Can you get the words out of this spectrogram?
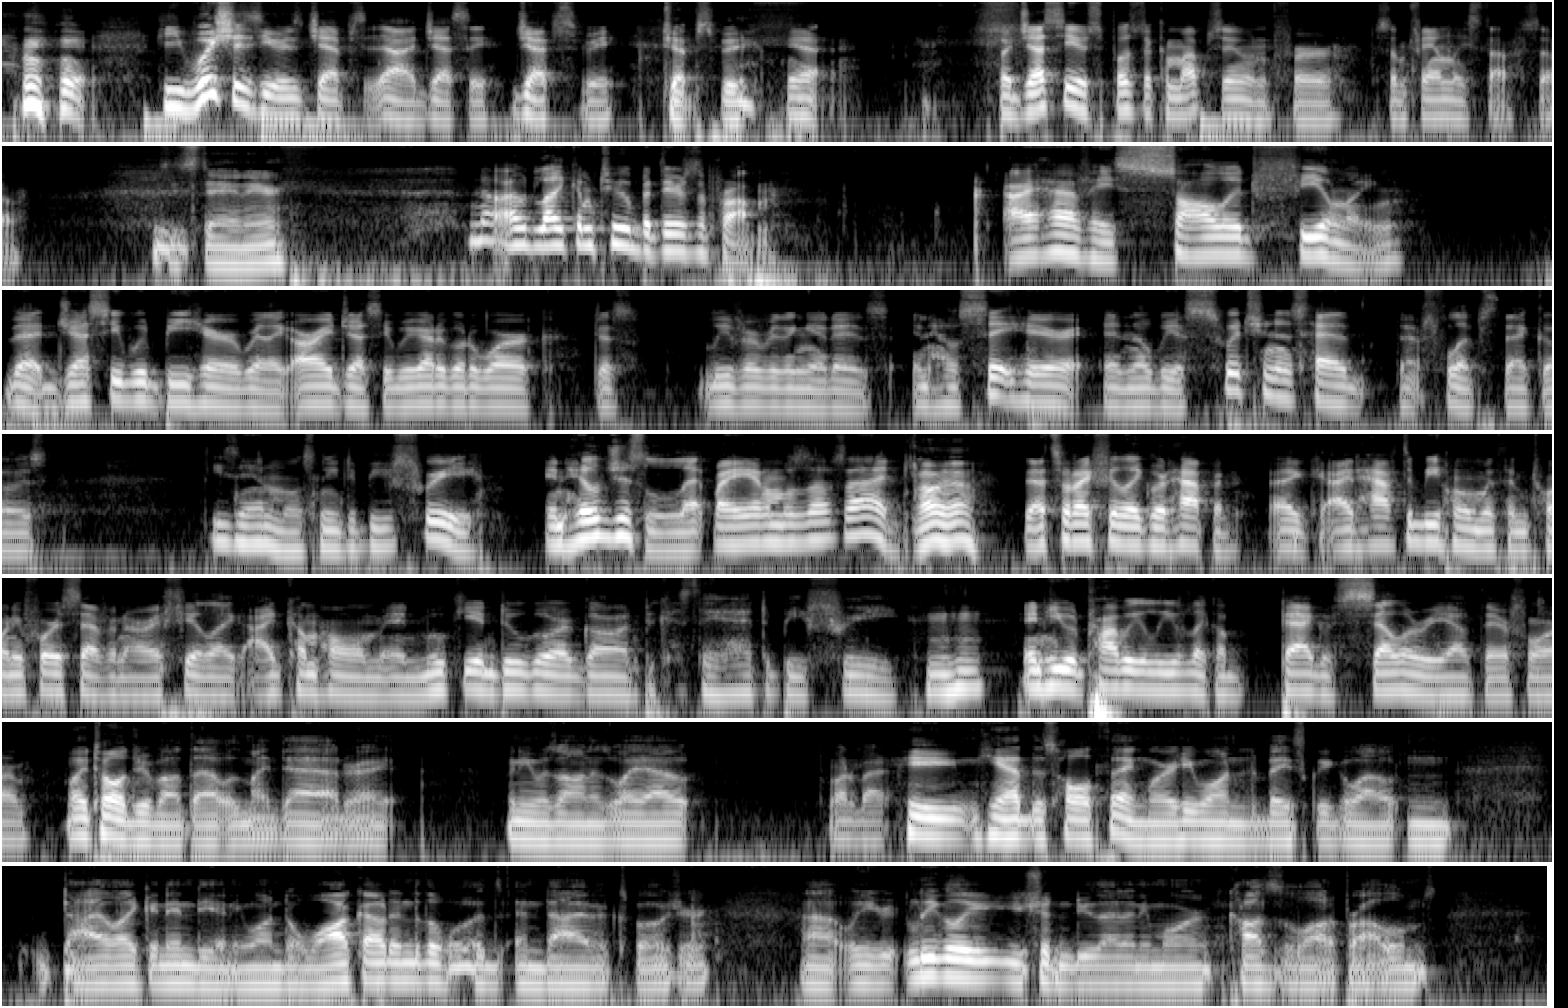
he wishes he was Jeps, uh, Jesse. Jepsby. Gypsy. Yeah. But Jesse was supposed to come up soon for some family stuff, so Is he staying here? no, I would like him to, but there's the problem. I have a solid feeling that Jesse would be here. We're like, all right, Jesse, we got to go to work. Just leave everything it is, and he'll sit here, and there'll be a switch in his head that flips that goes, these animals need to be free, and he'll just let my animals outside. Oh yeah. That's what I feel like would happen. Like I'd have to be home with him twenty four seven, or I feel like I'd come home and Mookie and Dougal are gone because they had to be free, Mm-hmm. and he would probably leave like a bag of celery out there for him. Well, I told you about that with my dad, right? When he was on his way out, What about it? he he had this whole thing where he wanted to basically go out and die like an Indian. He wanted to walk out into the woods and die of exposure. Uh, legally, you shouldn't do that anymore. Causes a lot of problems.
